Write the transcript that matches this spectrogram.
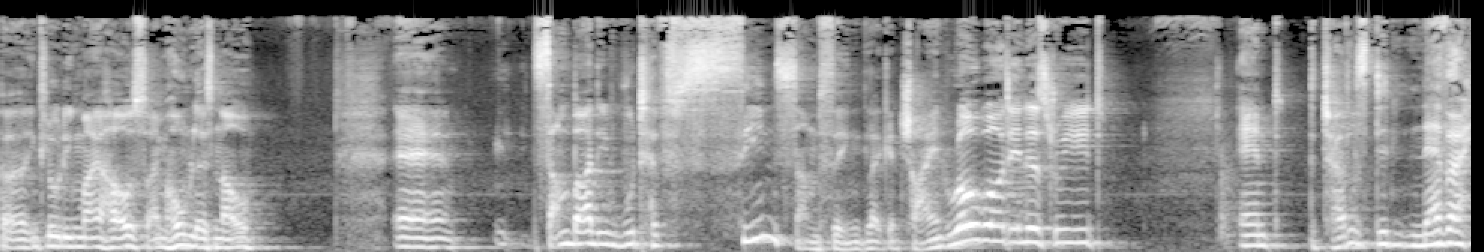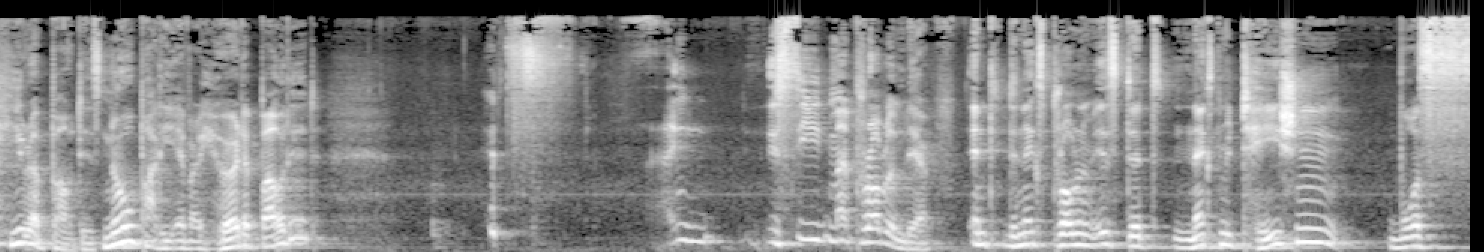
uh, including my house. I'm homeless now. And somebody would have seen something like a giant robot in the street. And the turtles didn't never hear about this. Nobody ever heard about it. It's you see my problem there. And the next problem is that next mutation was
